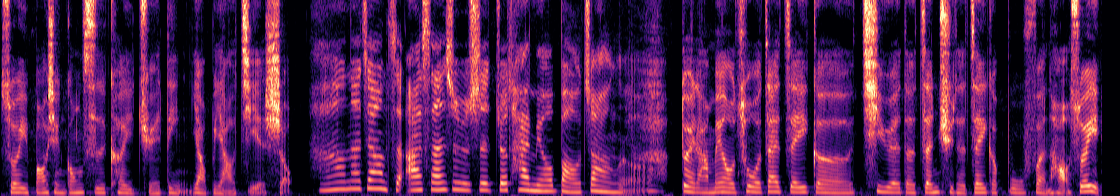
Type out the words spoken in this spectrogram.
所以保险公司可以决定要不要接受。啊，那这样子阿三是不是就太没有保障了？对啦，没有错，在这一个契约的争取的这个部分哈，所以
